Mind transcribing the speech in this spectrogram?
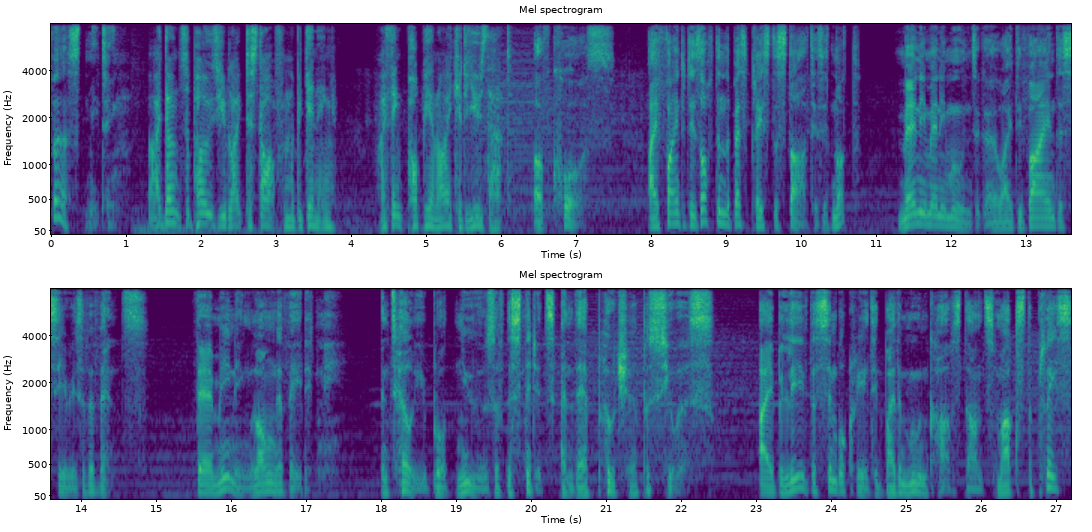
first meeting. I don't suppose you'd like to start from the beginning. I think Poppy and I could use that. Of course. I find it is often the best place to start, is it not? Many, many moons ago, I divined a series of events. Their meaning long evaded me, until you brought news of the Snidgets and their poacher pursuers. I believe the symbol created by the Mooncarves dance marks the place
